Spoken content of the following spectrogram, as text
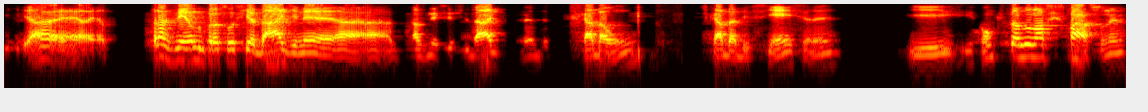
e é, trazendo para a sociedade, né, as, as necessidades né, de cada um, de cada deficiência, né? E, e, conquistando o nosso espaço, né?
